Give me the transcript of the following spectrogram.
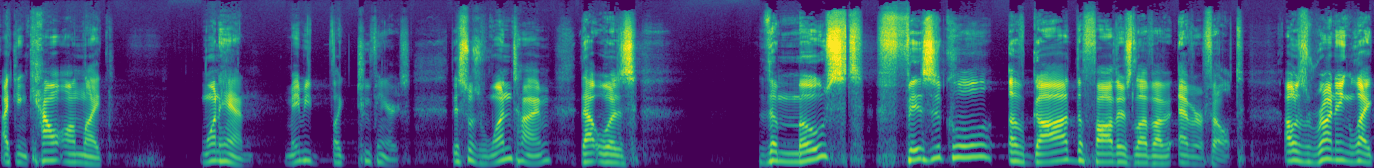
I can count on like one hand, maybe like two fingers this was one time that was the most physical of God the Father's love I've ever felt. I was running like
